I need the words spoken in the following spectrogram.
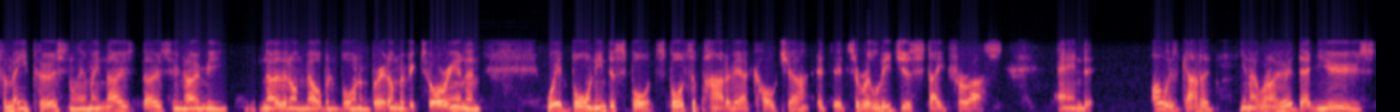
for me personally, I mean, those those who know me know that I'm Melbourne born and bred. I'm a Victorian, and we're born into sport. Sport's a part of our culture. It, it's a religious state for us, and I was gutted. You know, when I heard that news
